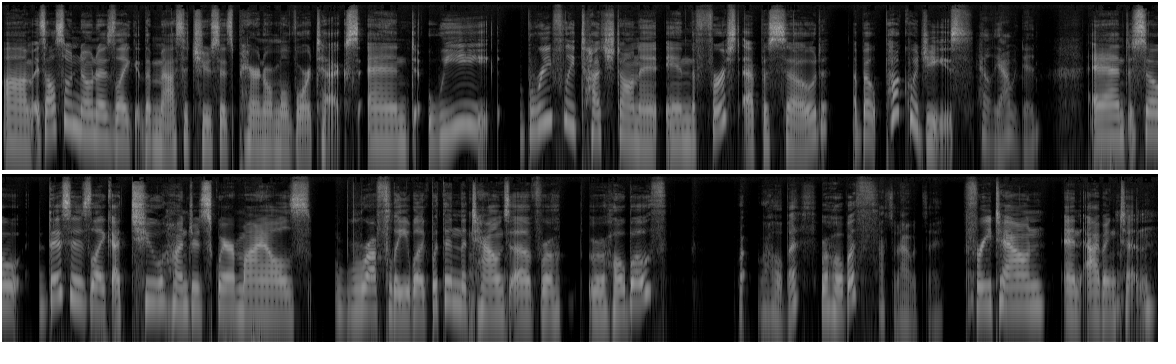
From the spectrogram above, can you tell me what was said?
Um, it's also known as like the Massachusetts Paranormal Vortex. And we briefly touched on it in the first episode about Pukwudgies. Hell yeah, we did. And so this is like a 200 square miles, roughly, like within the towns of Re- Rehoboth, Re- Rehoboth. Rehoboth, That's what I would say. Freetown, and Abington.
